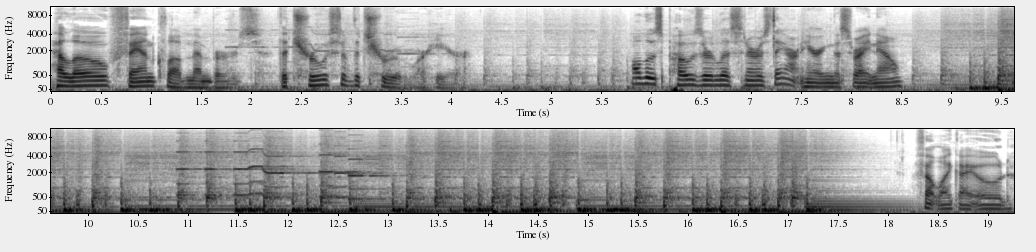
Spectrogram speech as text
Hello, fan club members. The truest of the true are here. All those poser listeners, they aren't hearing this right now. Felt like I owed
